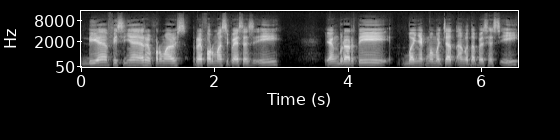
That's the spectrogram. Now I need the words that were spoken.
dia visinya reformasi reformasi PSSI yang berarti banyak memecat anggota PSSI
